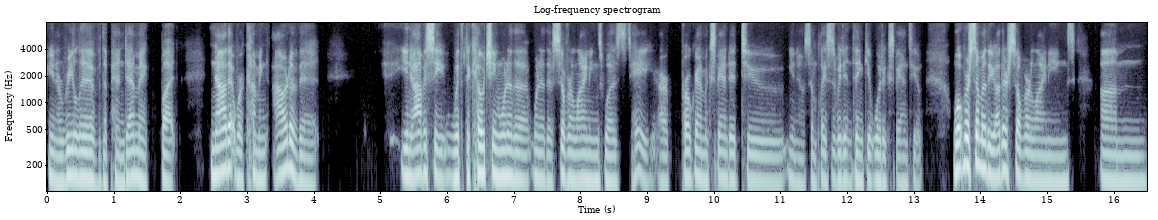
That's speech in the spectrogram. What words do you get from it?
you know relive the pandemic, but now that we're coming out of it you know obviously with the coaching one of the one of the silver linings was hey our program expanded to you know some places we didn't think it would expand to what were some of the other silver linings um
